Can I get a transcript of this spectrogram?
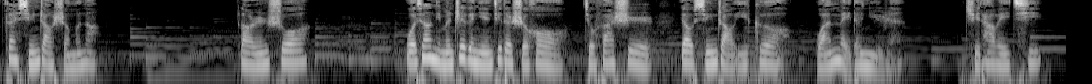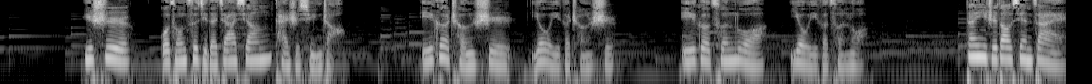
在寻找什么呢？”老人说。我像你们这个年纪的时候，就发誓要寻找一个完美的女人，娶她为妻。于是，我从自己的家乡开始寻找，一个城市又一个城市，一个村落又一个村落，但一直到现在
